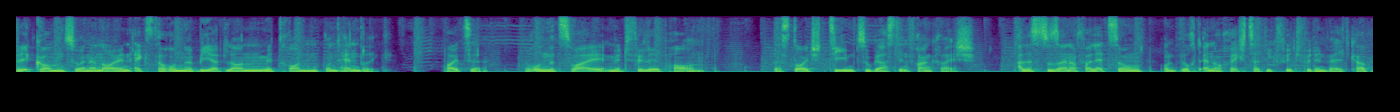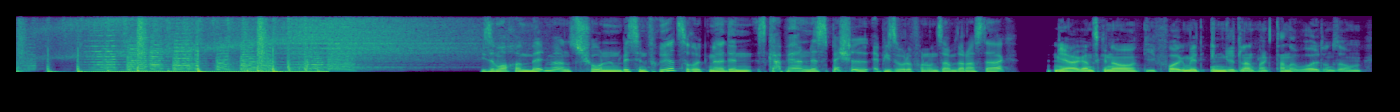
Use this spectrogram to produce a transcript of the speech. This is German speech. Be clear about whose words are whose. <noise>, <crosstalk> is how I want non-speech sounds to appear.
Speaker 1: Willkommen zu einer neuen Extra-Runde Biathlon mit Ron und Hendrik. Heute Runde 2 mit Philipp Horn. Das deutsche Team zu Gast in Frankreich. Alles zu seiner Verletzung und wird er noch rechtzeitig fit für den Weltcup?
Speaker 2: Diese Woche melden wir uns schon ein bisschen früher zurück, ne? Denn es gab ja eine Special-Episode von uns am Donnerstag.
Speaker 1: Ja, ganz genau. Die Folge mit Ingrid Landmark-Tandrevold, unserem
